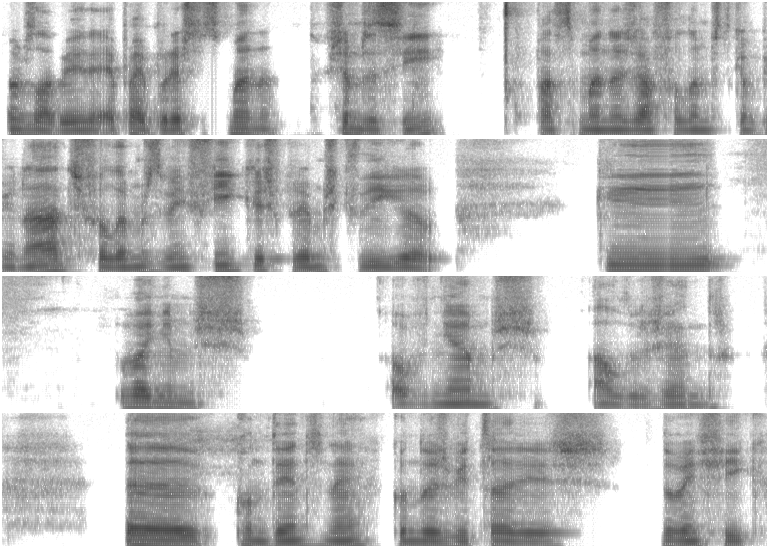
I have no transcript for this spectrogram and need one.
Vamos lá ver. É pá, por esta semana fechamos assim. Para a semana já falamos de campeonatos, falamos de Benfica. Esperemos que diga que venhamos ou venhamos, algo do género, uh, contentes, né? Com duas vitórias do Benfica.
